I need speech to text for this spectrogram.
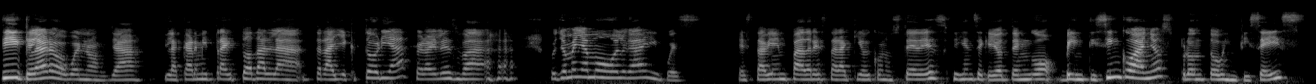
Sí, claro, bueno, ya la Carmi trae toda la trayectoria, pero ahí les va. Pues yo me llamo Olga y pues Está bien padre estar aquí hoy con ustedes. Fíjense que yo tengo 25 años, pronto 26.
